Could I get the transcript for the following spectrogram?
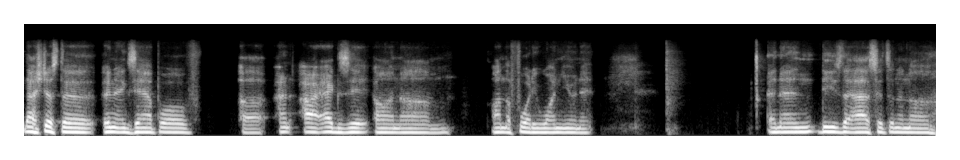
that's just a, an example of uh, an, our exit on um, on the 41 unit. And then these the assets and then uh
